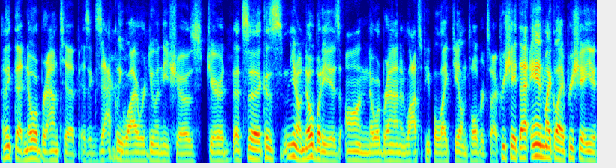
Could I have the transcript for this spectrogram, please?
I think that Noah Brown tip is exactly why we're doing these shows, Jared. That's because uh, you know nobody is on Noah Brown, and lots of people like Jalen Tolbert. So I appreciate that, and Michael, I appreciate you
